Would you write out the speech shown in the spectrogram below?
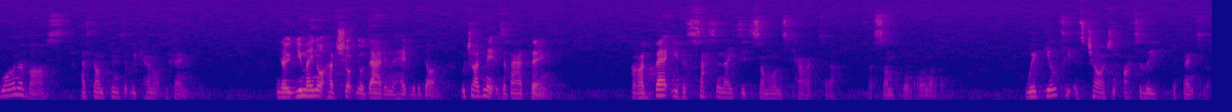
one of us has done things that we cannot defend. You know, you may not have shot your dad in the head with a gun, which I admit is a bad thing. But I bet you've assassinated someone's character at some point or another. We're guilty as charged and utterly defenseless.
